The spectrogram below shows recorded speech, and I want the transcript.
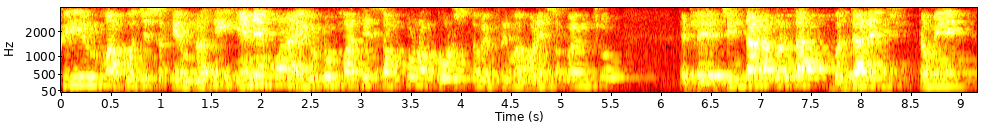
ફીમાં પહોંચી શકે એમ નથી, એને પણ આ યુટ્યુબમાંથી સંપૂર્ણ કોર્સ તમે ફ્રીમાં ભણી શકો એમ છો. એટલે ચિંતા ન કરતા, બધાને જ તમે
